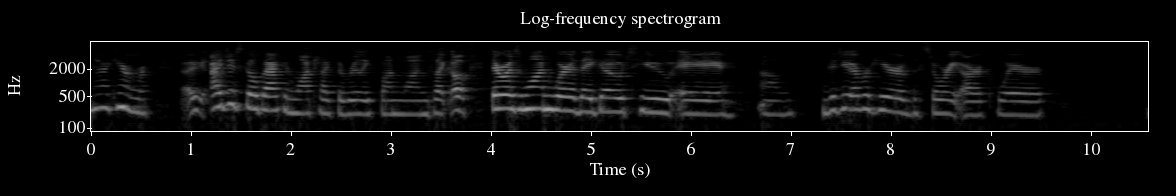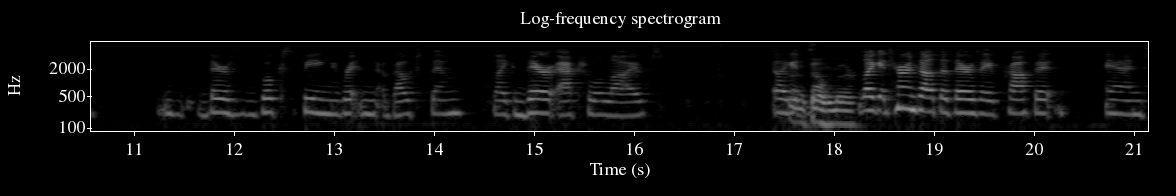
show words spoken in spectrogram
No, I can't remember. I, I just go back and watch like the really fun ones. Like oh, there was one where they go to a. Um, did you ever hear of the story arc where? There's books being written about them like their actual lives. Like it, like it turns out that there's a prophet and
